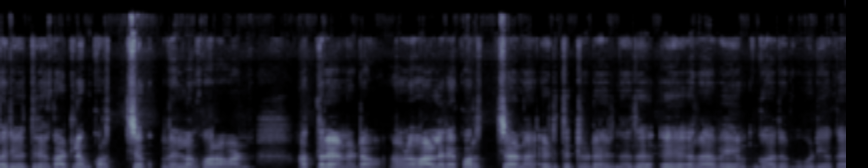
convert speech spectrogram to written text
പരുവത്തിനെക്കാട്ടിലും കുറച്ച് വെള്ളം കുറവാണ്. അത്രയാണ് കേട്ടോ നമ്മൾ വളരെ കുറച്ചാണ് എടുത്തിട്ടുണ്ടായിരുന്നത് റവയും ഗോതമ്പ് പൊടിയൊക്കെ.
